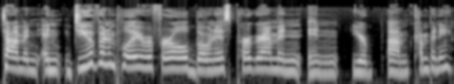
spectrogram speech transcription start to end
Tom, and, and do you have an employee referral bonus program in in your um, company?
